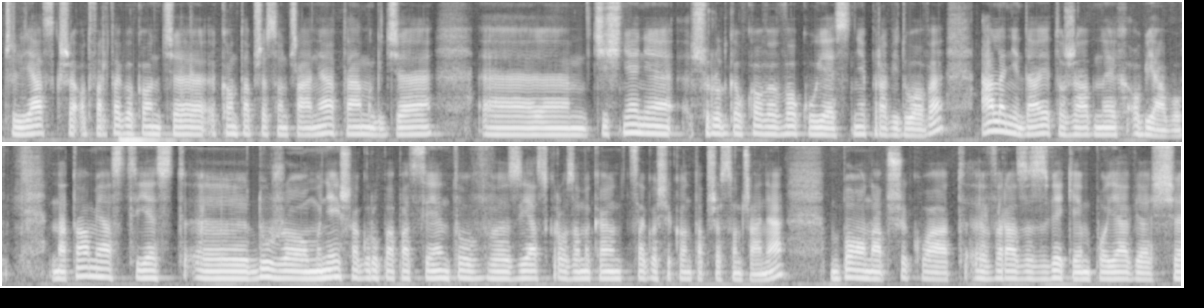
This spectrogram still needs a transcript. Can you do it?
czyli jaskrze otwartego kącie, kąta przesączania, tam gdzie e, ciśnienie śródgałkowe wokół jest nieprawidłowe, ale nie daje to żadnych objawów. Natomiast jest e, dużo mniejsza grupa pacjentów z jaskrą zamykającego się kąta przesączania, bo na przykład wraz z wiekiem pojawia się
